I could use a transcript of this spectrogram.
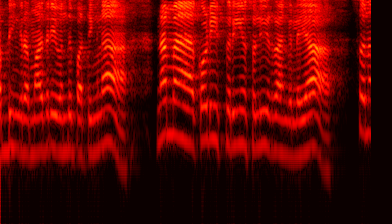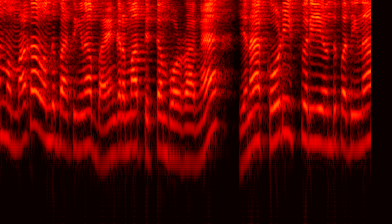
அப்படிங்கிற மாதிரி வந்து பார்த்திங்கன்னா நம்ம கோடீஸ்வரியும் சொல்லிடுறாங்க இல்லையா? ஸோ நம்ம மகா வந்து பார்த்திங்கன்னா பயங்கரமாக திட்டம் போடுறாங்க. ஏன்னா கோடீஸ்வரியை வந்து பார்த்திங்கன்னா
